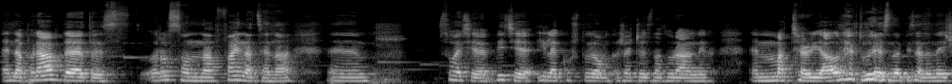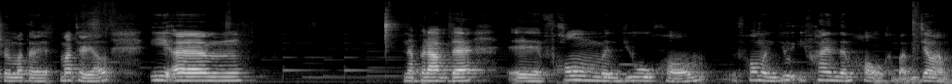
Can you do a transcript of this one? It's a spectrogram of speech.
E, Naprawdę to jest rozsądna, fajna cena. E, Słuchajcie, wiecie ile kosztują rzeczy z naturalnych material, jak tutaj jest napisane nature material, i em, naprawdę w Home and You Home, w Home and You i w H&M Home chyba widziałam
